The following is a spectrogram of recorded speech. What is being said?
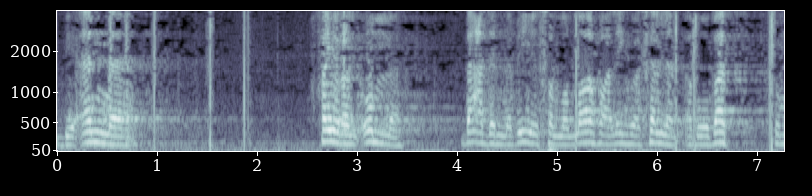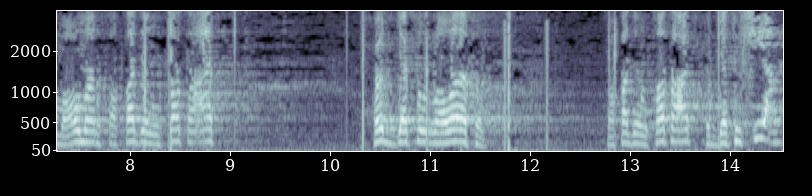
بأن خير الأمة بعد النبي صلى الله عليه وسلم أبو بكر ثم عمر فقد انقطعت حجة الروافض. فقد انقطعت حجة الشيعة.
